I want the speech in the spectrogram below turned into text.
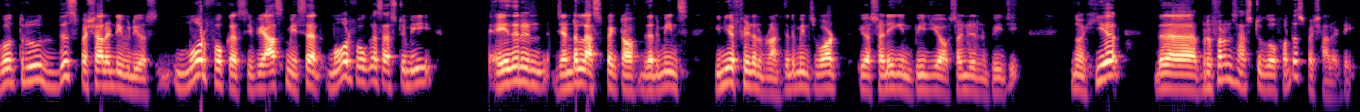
go through this specialty videos, more focus. If you ask me, sir, more focus has to be either in general aspect of that means in your feeder branch, that means what you are studying in PG or studied in PG. Now, here the preference has to go for the specialty.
